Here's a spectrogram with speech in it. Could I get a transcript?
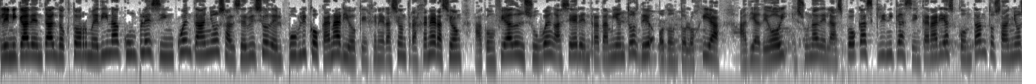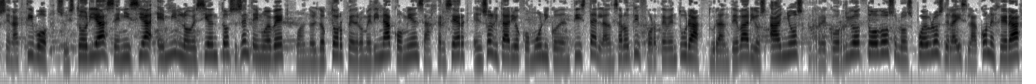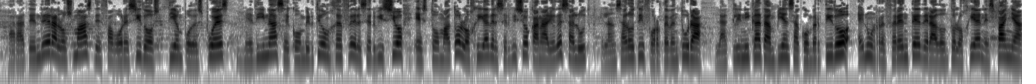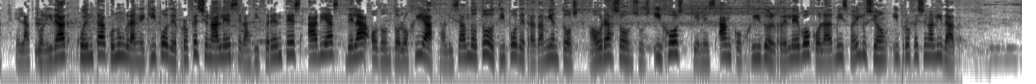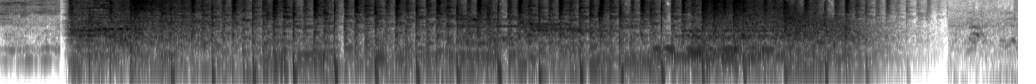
Clínica Dental Doctor Medina cumple 50 años al servicio del público canario que generación tras generación ha confiado en su buen hacer en tratamientos de odontología. A día de hoy es una de las pocas clínicas en Canarias con tantos años en activo. Su historia se inicia en 1969 cuando el doctor Pedro Medina comienza a ejercer en solitario como único dentista en Lanzarote y Fuerteventura. Durante varios años recorrió todos los pueblos de la isla conejera para atender a los más desfavorecidos. Tiempo después, Medina se convirtió en jefe del servicio estomatología del Servicio Canario de Salud en Lanzarote y Fuerteventura. La clínica también se ha convertido en un referente de la odontología en España. En la actualidad cuenta con un gran equipo de profesionales en las diferentes áreas de la odontología, realizando todo tipo de tratamientos. Ahora son sus hijos quienes han cogido el relevo con la misma ilusión y profesionalidad.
